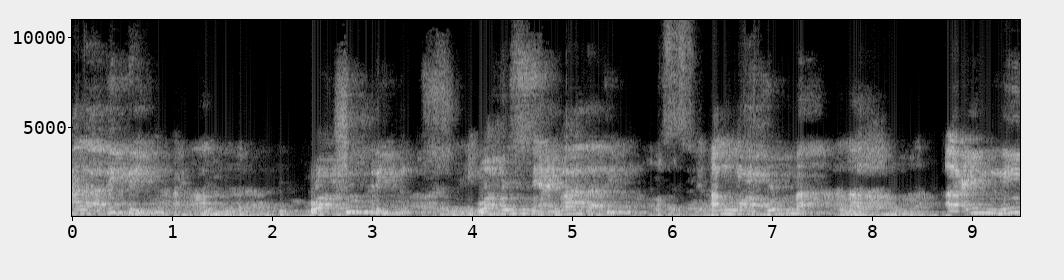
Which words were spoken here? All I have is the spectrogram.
على ذكري وشكري وحسن عبادتي اللهم أعني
